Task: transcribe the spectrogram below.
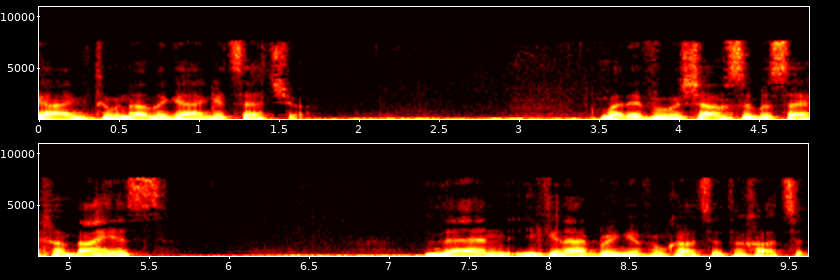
gag to another gag, etc. But if it was shavsu b'seicha bayis, then you cannot bring it from chatzir to chatzir.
